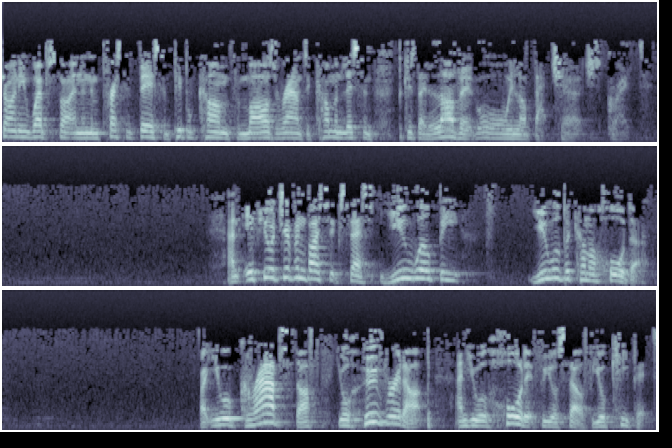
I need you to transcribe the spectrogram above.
shiny website and an impressive this, and people come from miles around to come and listen because they love it. Oh, we love that church. It's great. And if you're driven by success, you will be you will become a hoarder. Right? You will grab stuff, you'll hoover it up, and you will hoard it for yourself. You'll keep it.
